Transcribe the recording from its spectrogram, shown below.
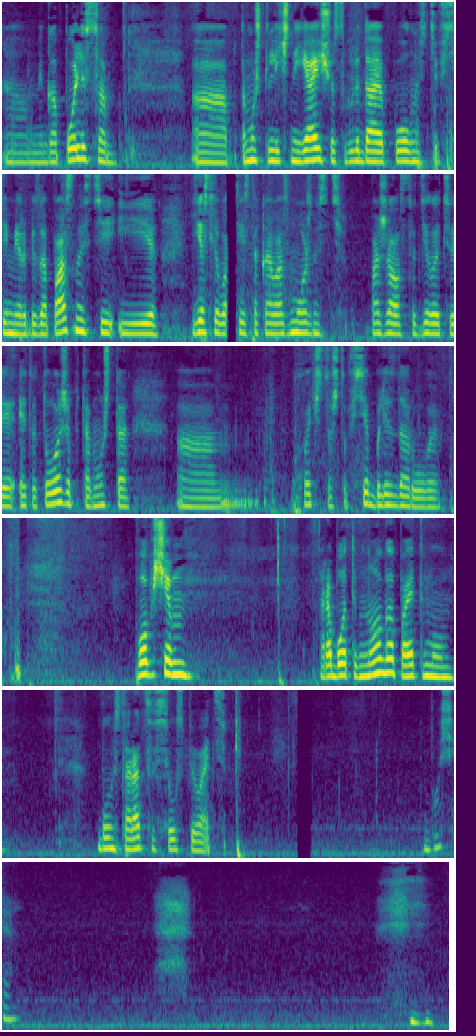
э, мегаполиса, потому что лично я еще соблюдаю полностью все меры безопасности, и если у вас есть такая возможность, пожалуйста, делайте это тоже, потому что хочется, чтобы все были здоровы. В общем, работы много, поэтому Будем стараться все успевать. Буся.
